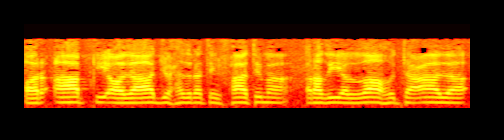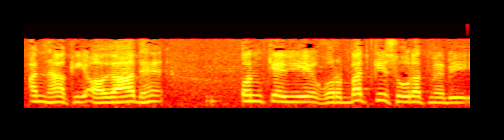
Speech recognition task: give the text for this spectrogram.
اور آپ کی اولاد جو حضرت فاطمہ رضی اللہ تعالی عنہا کی اولاد ہیں، ان کے لیے غربت کی صورت میں بھی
